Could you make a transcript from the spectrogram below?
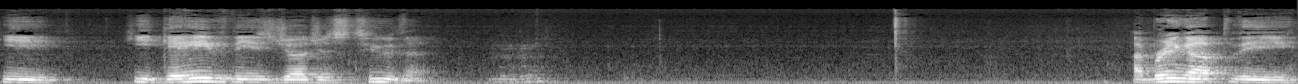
he he gave these judges to them. Mm-hmm. I bring up the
